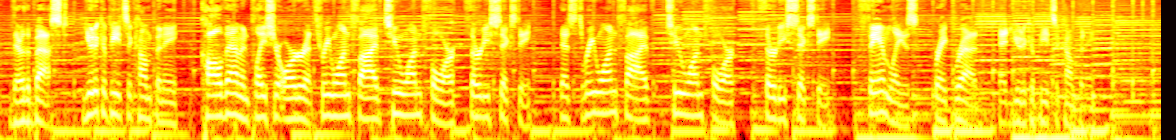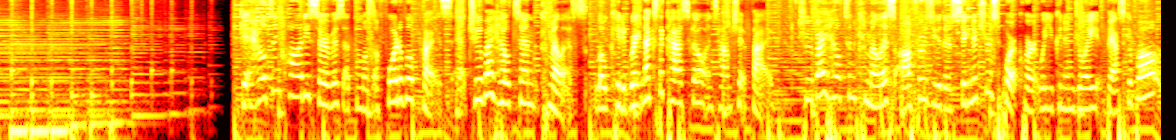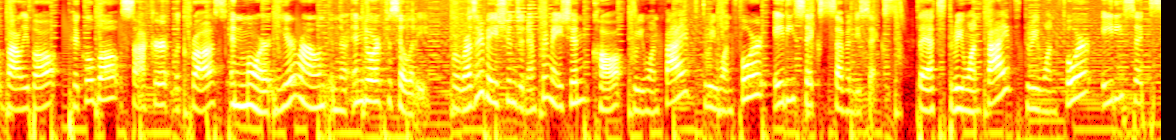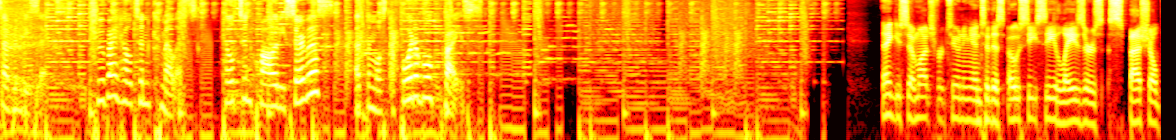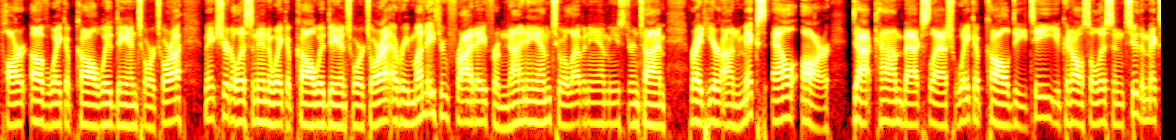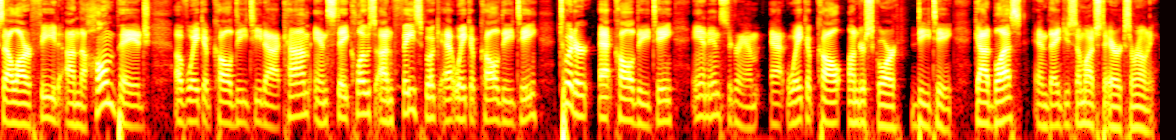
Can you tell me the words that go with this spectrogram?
they're the best. Utica Pizza Company. Call them and place your order at 315 214 3060. That's 315 214 3060. Families break bread at Utica Pizza Company. Get Hilton quality service at the most affordable price at True by Hilton Camillus, located right next to Costco in Township 5. True by Hilton Camillus offers you their signature sport court where you can enjoy basketball, volleyball, pickleball, soccer, lacrosse, and more year round in their indoor facility. For reservations and information, call 315 314 8676. That's 315 314 8676. True by Hilton Camillus. Hilton quality service at the most affordable price. Thank you so much for tuning into this OCC Lasers special part of Wake Up Call with Dan Tortora. Make sure to listen in to Wake Up Call with Dan Tortora every Monday through Friday from 9 a.m. to 11 a.m. Eastern Time right here on MixLR dot com backslash wake up call DT. You can also listen to the MixLR feed on the homepage of wakeupcalldt.com and stay close on Facebook at Wake Up Call DT, Twitter at Call DT, and Instagram at Wake Up Call underscore DT. God bless and thank you so much to Eric Cerrone.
